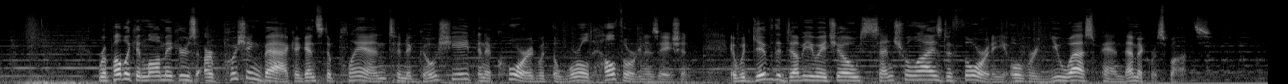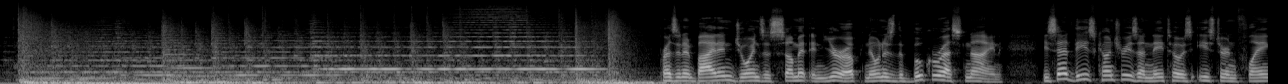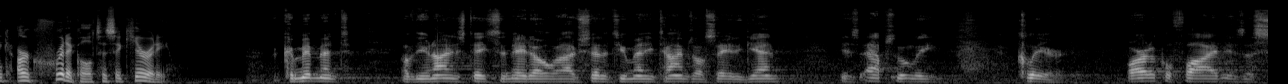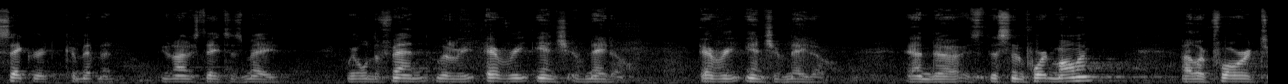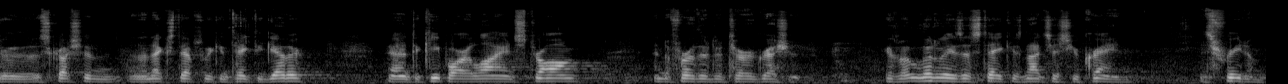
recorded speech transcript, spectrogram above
Republican lawmakers are pushing back against a plan to negotiate an accord with the World Health Organization. It would give the WHO centralized authority over U.S. pandemic response. President Biden joins a summit in Europe known as the Bucharest Nine. He said these countries on NATO's eastern flank are critical to security. The commitment of the United States to NATO, and I've said it to you many times, I'll say it again, is absolutely clear. Article 5 is a sacred commitment the United States has made. We will defend literally every inch of NATO, every inch of NATO. And uh, it's, this is an important moment. I look forward to the discussion and the next steps we can take together and to keep our alliance strong and to further deter aggression. Because what literally is at stake is not just Ukraine, it's freedom.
